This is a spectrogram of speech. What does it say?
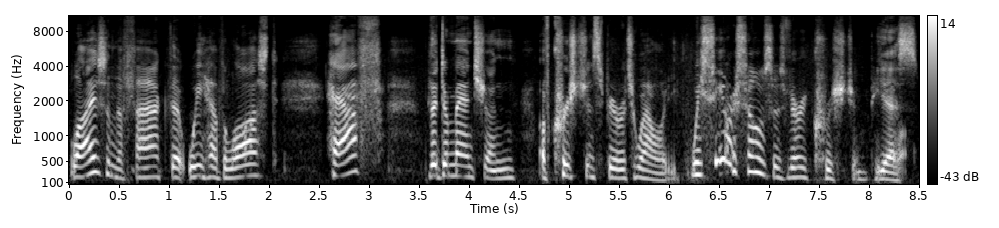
lies in the fact that we have lost half the dimension of Christian spirituality. We see ourselves as very Christian people. Yes.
